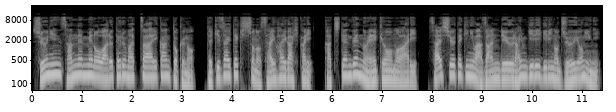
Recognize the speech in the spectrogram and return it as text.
就任3年目のワルテル・マッツァーリ監督の適材適所の采配が光り、勝ち点減の影響もあり、最終的には残留ラインギリギリの14位に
